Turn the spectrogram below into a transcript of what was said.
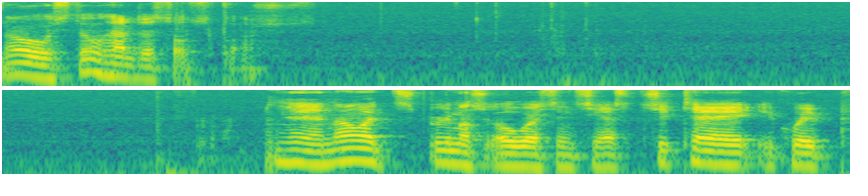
No, still had the Swords of Splashes. Yeah, now it's pretty much over since he has Jitte equip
